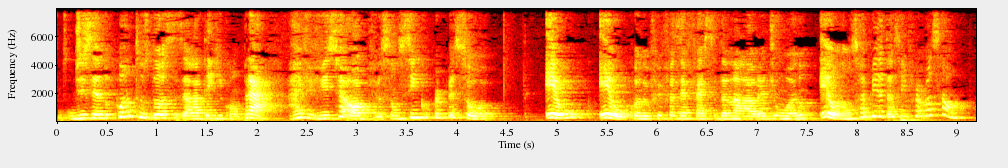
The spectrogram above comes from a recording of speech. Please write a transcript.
dizendo quantos doces ela tem que comprar? Ai, Vivi, isso é óbvio, são cinco por pessoa. Eu, eu, quando fui fazer a festa da Ana Laura de um ano, eu não sabia dessa informação.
